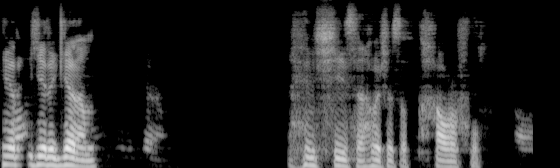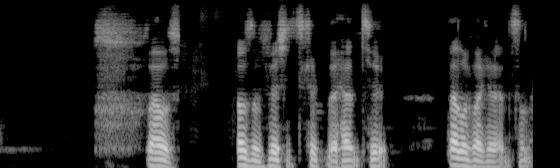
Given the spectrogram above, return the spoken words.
he had, he had to get him. And jeez, that was just a powerful. That was that was a vicious kick to the head too. That looked like it had some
